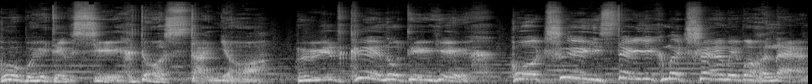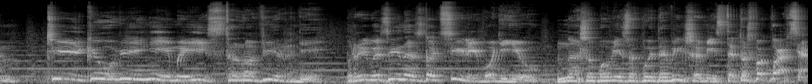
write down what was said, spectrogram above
Убити всіх до останнього. Відкинути їх, очисти їх мечем і вогнем. Тільки у війні ми істинно вірні. Привези нас до цілі, водію. Наш обов'язок веде в інше місце, тож поквапся.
